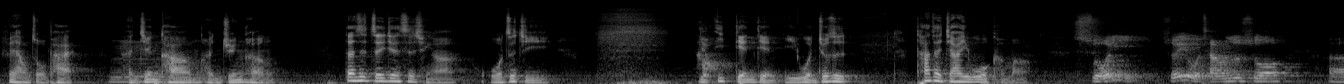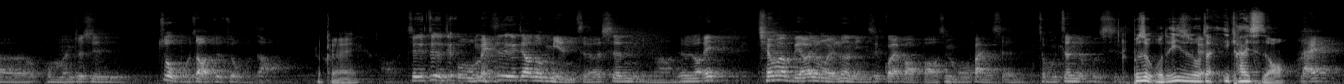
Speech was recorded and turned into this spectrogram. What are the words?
非常左派，很健康，很均衡。但是这件事情啊，我自己有一点点疑问，就是他在嘉义 work 吗？所以。所以我常常就说，呃，我们就是做不到就做不到。OK，这个这个这个，我每次这个叫做免责声明啊，就是说，哎，千万不要认为乐宁是乖宝宝，是模范生，怎么真的不是？不是我的意思，说在一开始哦，来，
